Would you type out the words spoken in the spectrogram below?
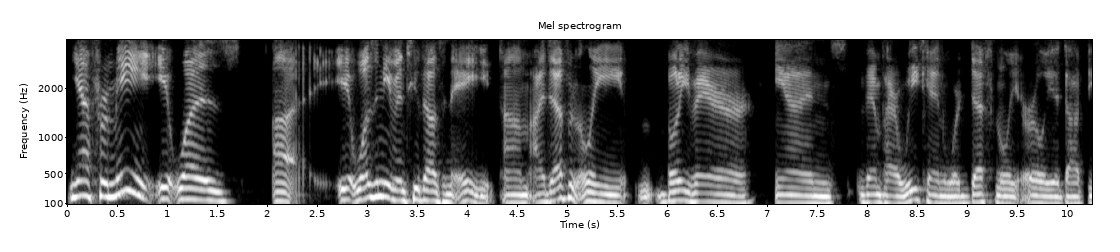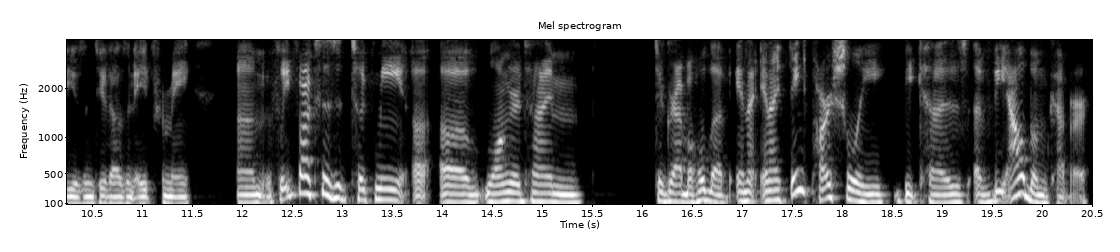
Yeah, for me, it was. Uh, it wasn't even 2008. Um, I definitely Bon Iver and Vampire Weekend were definitely early adoptees in 2008 for me. Um, Fleet Foxes it took me a, a, longer time to grab a hold of, and I, and I think partially because of the album cover.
